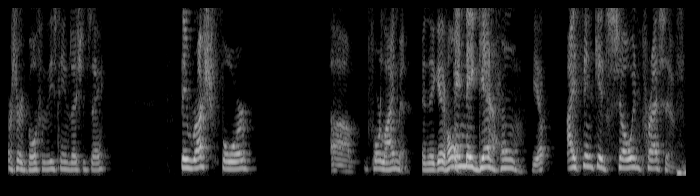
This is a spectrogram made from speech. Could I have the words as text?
Or sorry, both of these teams, I should say. They rush for um, four linemen And they get home. and they get home. yep. I think it's so impressive. It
